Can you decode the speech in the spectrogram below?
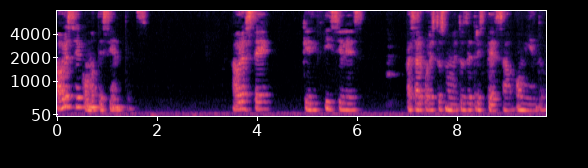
ahora sé cómo te sientes. Ahora sé qué difícil es pasar por estos momentos de tristeza o miedo.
